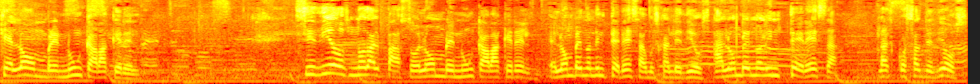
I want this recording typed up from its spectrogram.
que el hombre nunca va a querer. Si Dios no da el paso, el hombre nunca va a querer. El hombre no le interesa buscarle a Dios. Al hombre no le interesa las cosas de Dios.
